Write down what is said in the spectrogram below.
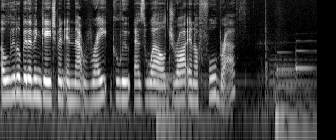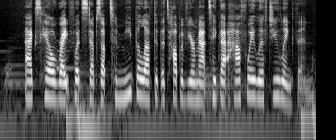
A little bit of engagement in that right glute as well. Draw in a full breath. Exhale, right foot steps up to meet the left at the top of your mat. Take that halfway lift, you lengthen.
